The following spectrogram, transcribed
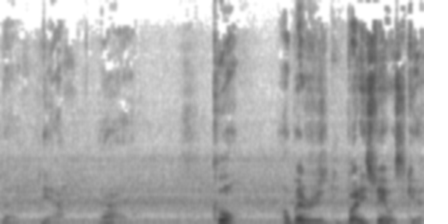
So, yeah. Alright. Cool. Hope everybody's day was good.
